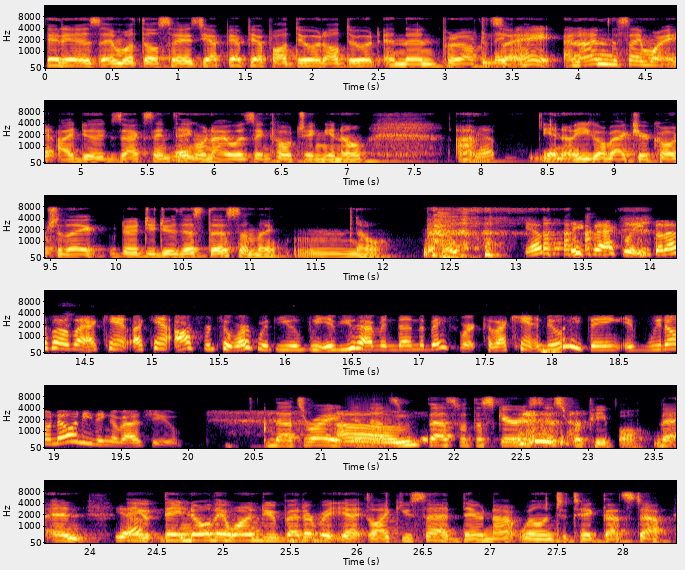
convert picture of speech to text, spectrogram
It is, and what they'll say is, "Yep, yep, yep, I'll do it, I'll do it," and then put it off to And the side. don't. Hey, and I'm the same way. Yep. I do the exact same thing Yep. when I was in coaching. You know, um, Yep. you know, you go back to your coach, like, "Did you do this, this?" I'm like, mm, "No." Yep, exactly. So that's why I was like, I can't, I can't offer to work with you if, we, if you haven't done the base work because I can't do anything if we don't know anything about you. That's right, and Um, that's that's what the scariest is for people. And Yep. they they know they want to do better, but yet, like you said, they're not willing to take that step.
